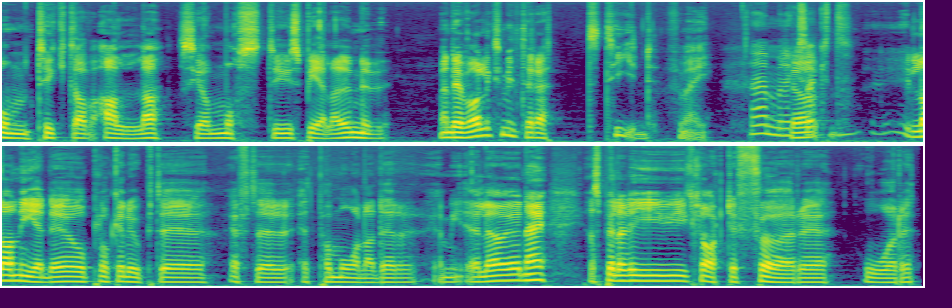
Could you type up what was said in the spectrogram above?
omtyckt av alla. Så jag måste ju spela det nu. Men det var liksom inte rätt tid för mig. Nej, men exakt. Jag la ner det och plockade upp det efter ett par månader. Eller nej, jag spelade ju klart det före året,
